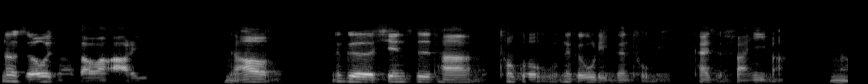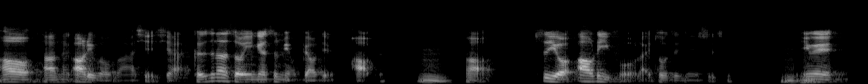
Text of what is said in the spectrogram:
那时候为什么要召唤奥利弗？然后那个先知他透过那个乌林跟土名开始翻译嘛，然嗯。后他那个奥利弗把它写下来，可是那时候应该是没有标点符号的嗯。啊，是由奥利弗来做这件事情，嗯，因为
